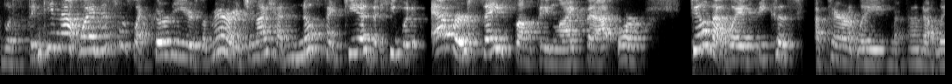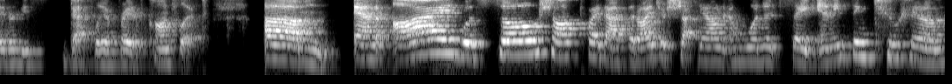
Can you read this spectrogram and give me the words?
was thinking that way. This was like 30 years of marriage, and I had no idea that he would ever say something like that or feel that way because apparently I found out later he's deathly afraid of conflict. Um, and I was so shocked by that that I just shut down and wouldn't say anything to him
